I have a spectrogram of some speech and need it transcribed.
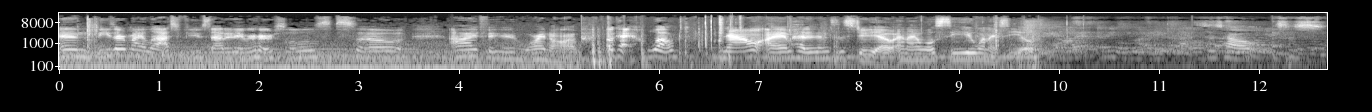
And these are my last few Saturday rehearsals, so I figured why not. Okay, well, now I am headed into the studio and I will see you when I see you. This is how, this is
